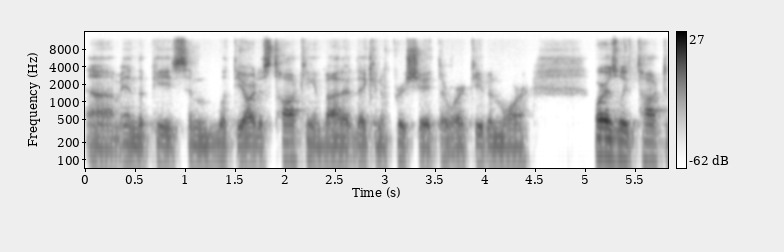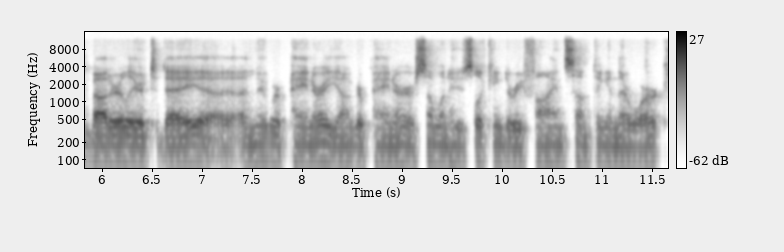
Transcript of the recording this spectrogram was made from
um, in the piece and with the artist talking about it they can appreciate their work even more. Whereas we've talked about earlier today, a, a, newer painter, a younger painter, or someone who's looking to refine something in their work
